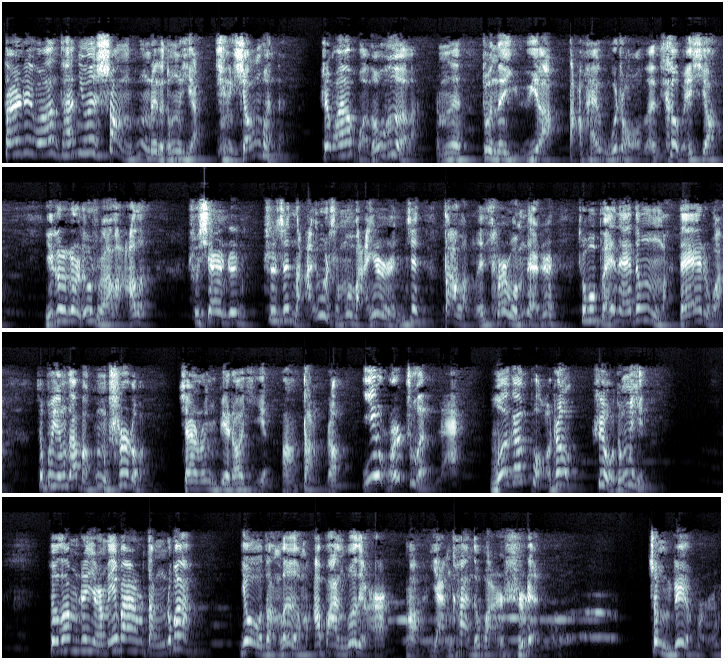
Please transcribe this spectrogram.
但是这王他因为上供这个东西啊，挺香喷的。这帮小伙都饿了，什么的炖的鱼呀、大排骨肘子特别香，一个个流水牙子。说先生，这这这哪有什么玩意儿啊？你这大冷的天，我们在这这不白挨冻吗？待着吧，这不行，咱把供吃了吧。先生说：“你别着急啊，等着，一会儿准来，我敢保证是有东西。”就咱们这样，没办法，等着吧。又等了妈半个多点儿啊，眼看都晚上十点多了。正这会儿啊，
